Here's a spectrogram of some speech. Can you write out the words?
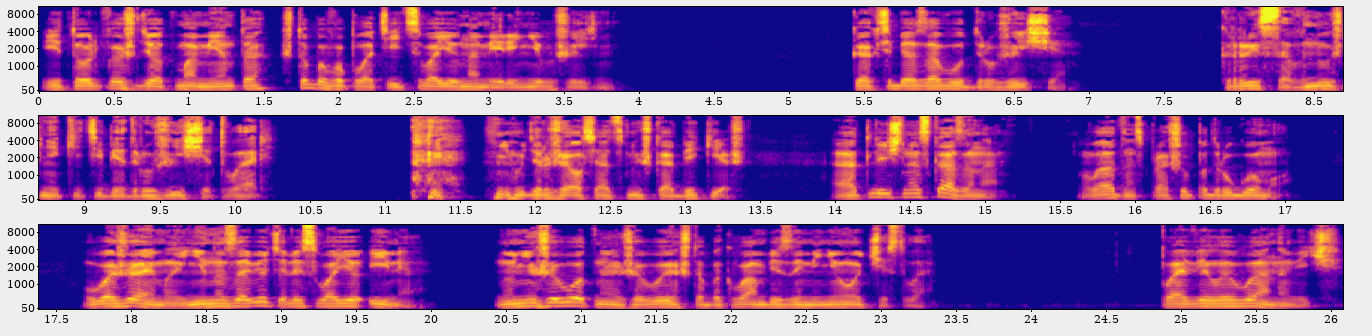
И только ждет момента, чтобы воплотить свое намерение в жизнь. «Как тебя зовут, дружище?» «Крыса в нужнике тебе, дружище, тварь!» не удержался от смешка Бекеш. «Отлично сказано. Ладно, спрошу по-другому. Уважаемый, не назовете ли свое имя? Ну не животное же вы, чтобы к вам без имени-отчества». «Павел Иванович»,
